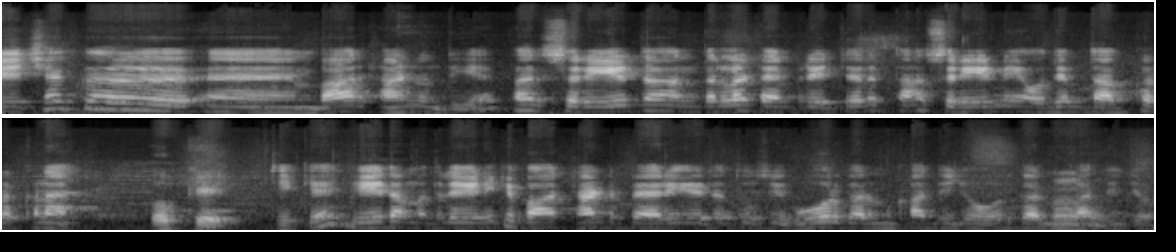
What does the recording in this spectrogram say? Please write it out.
ਬੇਸ਼ੱਕ ਬਾਹਰ ਠੰਡ ਹੁੰਦੀ ਹੈ ਪਰ ਸਰੀਰ ਦਾ ਅੰਦਰਲਾ ਟੈਂਪਰੇਚਰ ਤਾਂ ਸਰੀਰ ਨੇ ਉਹਦੇ ਮੁਤਾਬਕ ਰੱਖਣਾ ਹੈ। ਓਕੇ। ਠੀਕ ਹੈ? ਇਹਦਾ ਮਤਲਬ ਇਹ ਨਹੀਂ ਕਿ ਬਾਹਰ ਠੰਡ ਪੈ ਰਹੀ ਹੈ ਤਾਂ ਤੁਸੀਂ ਹੋਰ ਗਰਮ ਖਾਦੀ ਜੋ ਹੋਰ ਗਰਮ ਖਾਦੀ ਜੋ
